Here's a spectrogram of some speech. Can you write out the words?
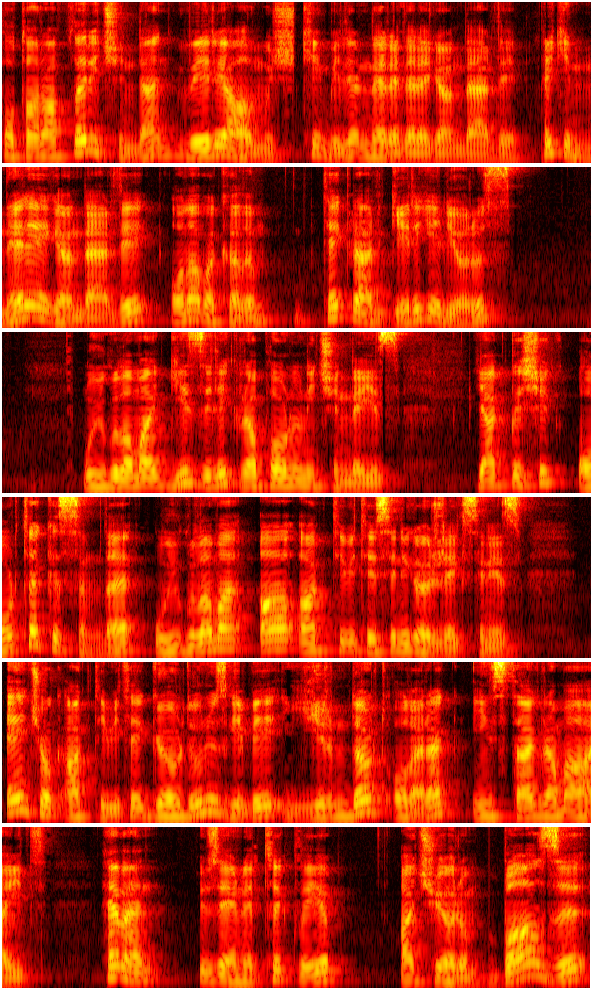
fotoğraflar içinden veri almış. Kim bilir nerelere gönderdi. Peki nereye gönderdi? Ona bakalım. Tekrar geri geliyoruz. Uygulama gizlilik raporunun içindeyiz. Yaklaşık orta kısımda uygulama A aktivitesini göreceksiniz. En çok aktivite gördüğünüz gibi 24 olarak Instagram'a ait. Hemen üzerine tıklayıp açıyorum. Bazı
